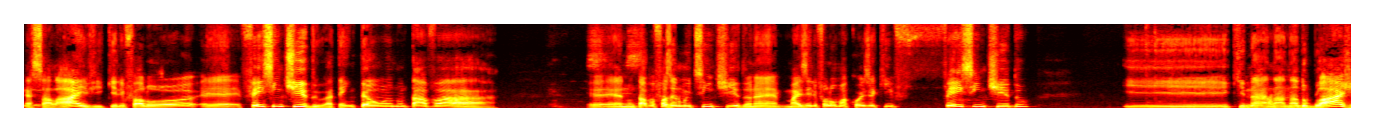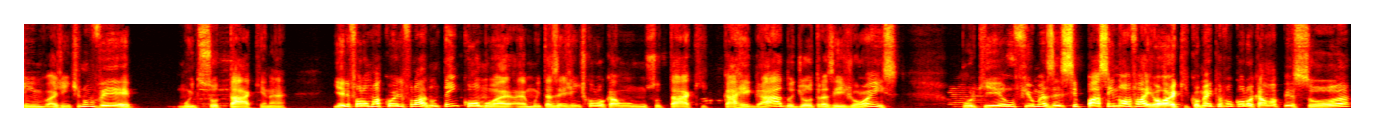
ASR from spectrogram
essa live, que ele falou, é, fez sentido. Até então eu não tava é, é, não estava fazendo muito sentido, né? Mas ele falou uma coisa que fez sentido e, e que na, na, na, dublagem a gente não vê muito sotaque, né? E ele falou uma coisa, ele falou: ah, não tem como é, é, muitas vezes a gente colocar um sotaque carregado de outras regiões, porque o filme às vezes se passa em Nova York. Como é que eu vou colocar uma pessoa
